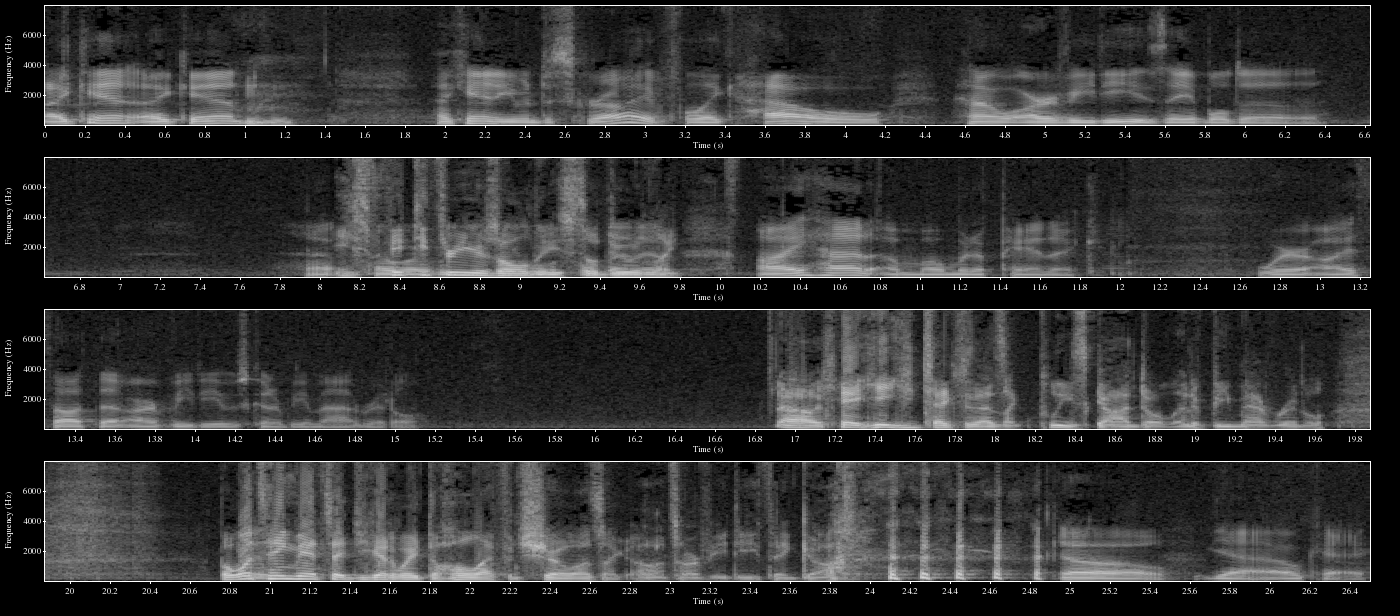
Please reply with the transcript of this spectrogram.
I can't, I can't, Mm-hmm. I can't even describe like how how RVD is able to. how- He's how 53 RVD years old and he's still doing, out. like- I had a moment of panic where I thought that RVD was going to be Matt Riddle. Oh yeah, he, he texted me. I was like, "Please God, don't let it be Matt Riddle." But once Hangman said you got to wait the whole life and show, I was like, "Oh, it's RVD, thank God." Oh, yeah, okay.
